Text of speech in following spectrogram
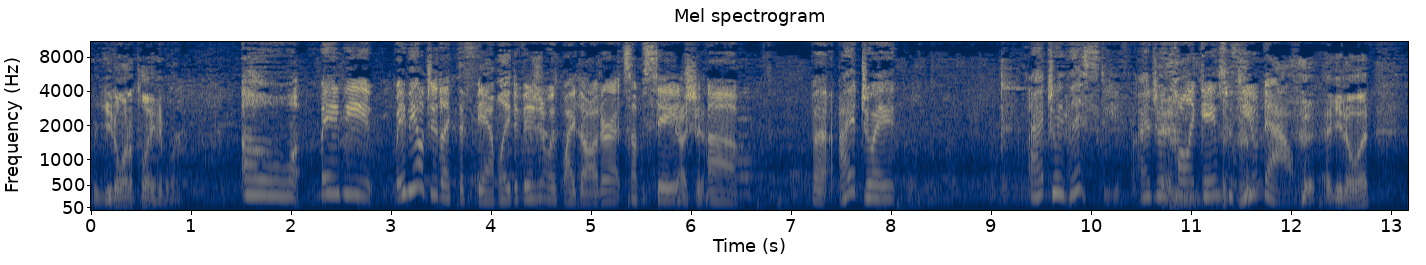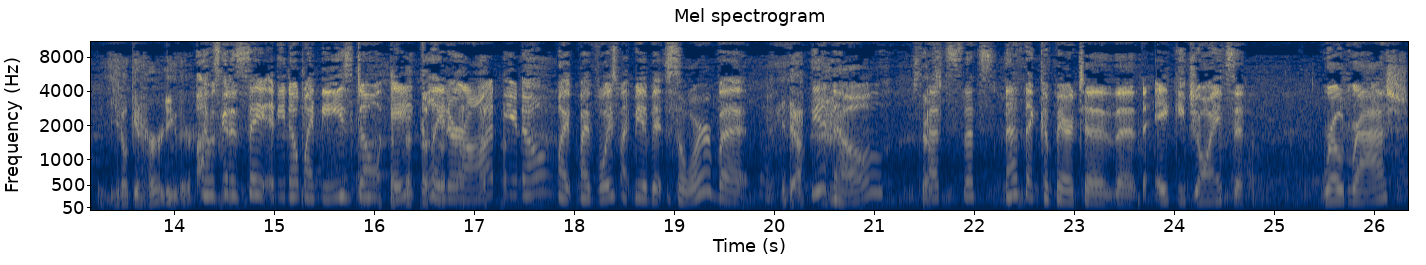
But you don't want to play anymore. Oh, maybe maybe I'll do like the family division with my daughter at some stage. Gotcha. Um, but I enjoy I enjoy this, Steve. I enjoy calling games with you now. And you know what? You don't get hurt either. I was gonna say, and you know, my knees don't ache later on. You know, my my voice might be a bit sore, but Yeah. you know, that's that's nothing compared to the the achy joints and road rash.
